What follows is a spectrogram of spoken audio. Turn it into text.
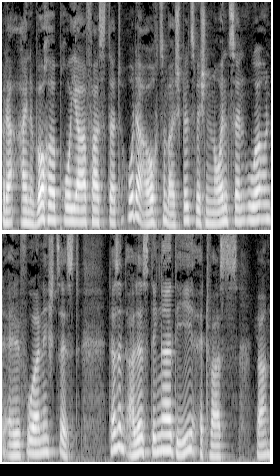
oder eine Woche pro Jahr fastet oder auch zum Beispiel zwischen 19 Uhr und 11 Uhr nichts isst. Das sind alles Dinge, die etwas, ja,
